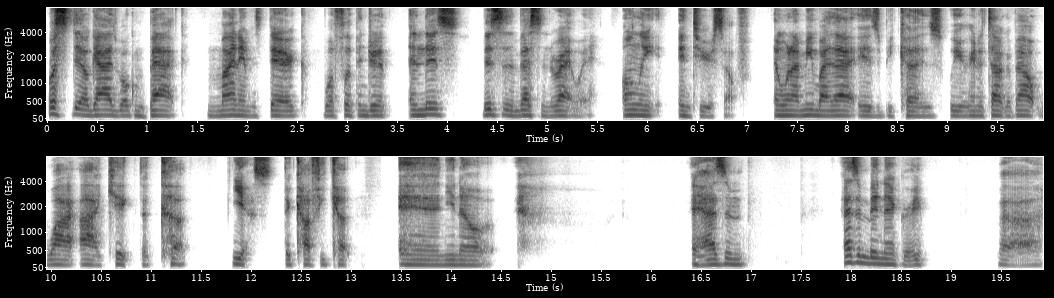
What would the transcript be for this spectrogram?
What's the deal, guys? Welcome back. My name is Derek. What Flip and Drip, and this this is investing the right way, only into yourself. And what I mean by that is because we are going to talk about why I kicked the cup. Yes, the coffee cup. And you know, it hasn't hasn't been that great. Uh,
